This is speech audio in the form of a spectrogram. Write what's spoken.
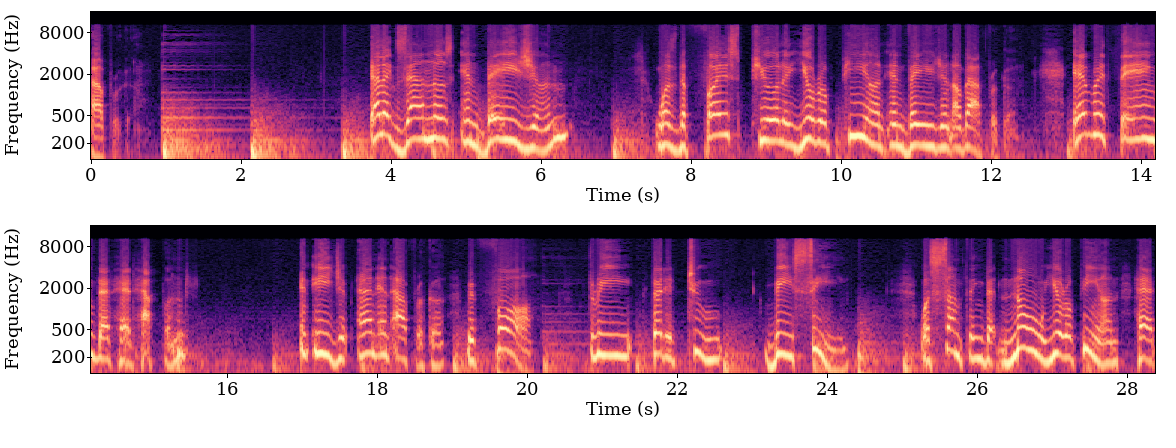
Africa. Alexander's invasion was the first purely European invasion of Africa. Everything that had happened in Egypt and in Africa before 332 BC was something that no European had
